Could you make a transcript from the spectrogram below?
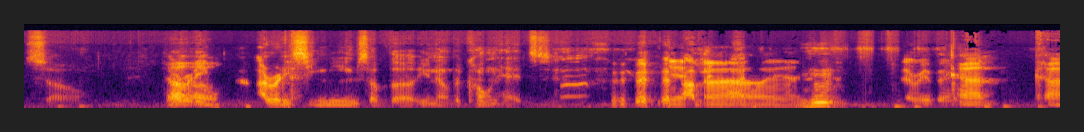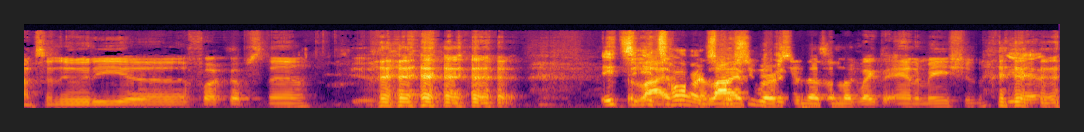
so I already Uh-oh. I already see memes of the you know the cone heads, Yeah. On the uh, gun, yeah. everything. Con- continuity uh, fuck ups then. Yeah. It's the it's hard, the live especially with doesn't look like the animation. Yeah.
